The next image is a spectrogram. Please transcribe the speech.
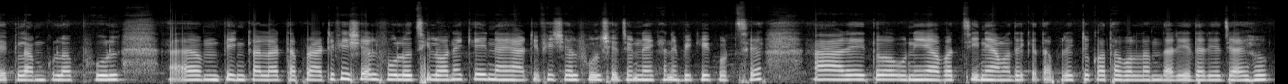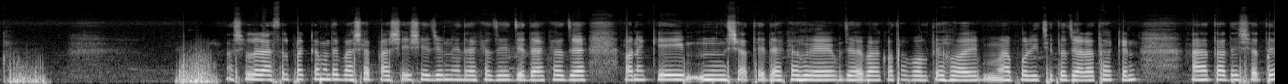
দেখলাম, গোলাপ ফুল পিঙ্ক কালার তারপর আর্টিফিশিয়াল ফুলও ছিল। অনেকেই নেয় আর্টিফিশিয়াল ফুল, সেজন্য এখানে বিক্রি করছে। আর এই তো উনি আবার চিনে আমাদেরকে তারপরে একটু কথা বললাম, দাঁড়িয়ে দাঁড়িয়ে যাই হোক। আসলে রাসেল পার্কটা আমাদের বাসার পাশে, সেজন্য দেখা যায় যে দেখা যায় অনেকেই সাথে দেখা হয়ে যায় বা কথা বলতে হয় পরিচিত যারা থাকেন তাদের সাথে।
